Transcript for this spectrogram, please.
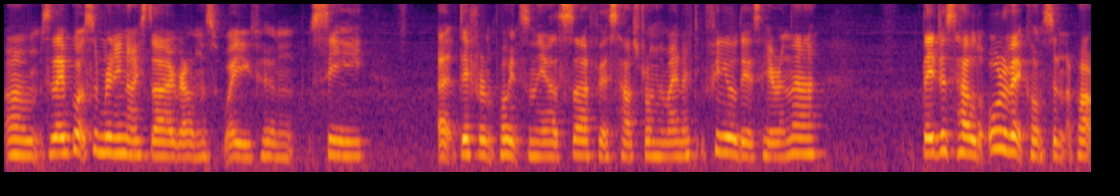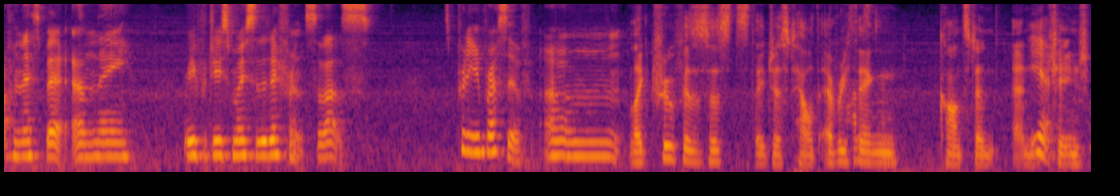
Um, so they've got some really nice diagrams where you can see at different points on the Earth's surface how strong the magnetic field is here and there. They just held all of it constant apart from this bit, and they reproduced most of the difference. So that's it's pretty impressive. Um, Like true physicists, they just held everything constant, and Yeah. changed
